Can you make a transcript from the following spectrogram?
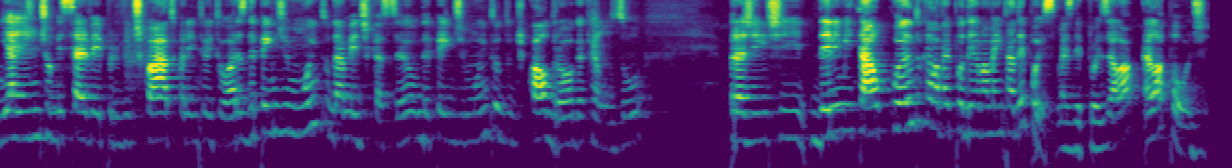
E aí a gente observa aí por 24, 48 horas, depende muito da medicação, depende muito do, de qual droga que ela usou, pra gente delimitar o quanto que ela vai poder amamentar depois. Mas depois ela, ela pode.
